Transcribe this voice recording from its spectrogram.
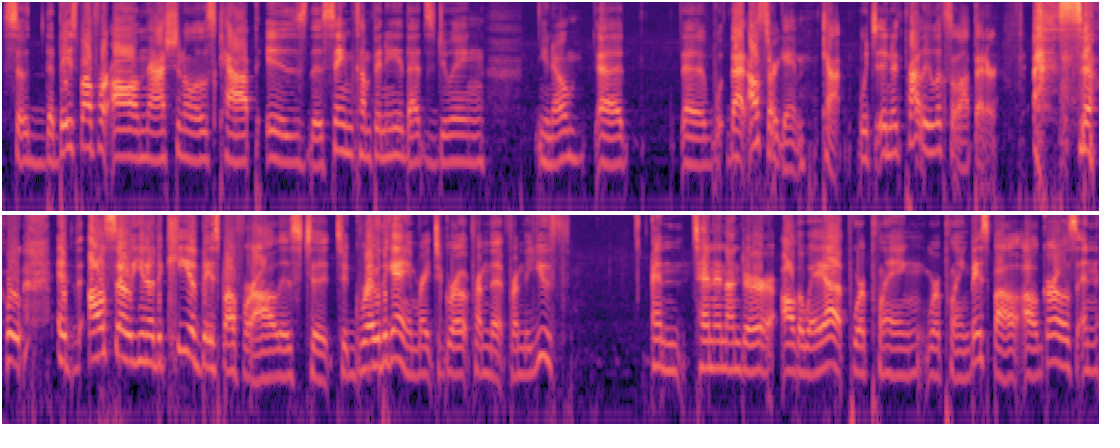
So the Baseball for All Nationals cap is the same company that's doing, you know, uh, uh, that All Star game cap, which and it probably looks a lot better. so it also, you know, the key of Baseball for All is to to grow the game, right? To grow it from the from the youth and 10 and under all the way up we're playing we're playing baseball all girls and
